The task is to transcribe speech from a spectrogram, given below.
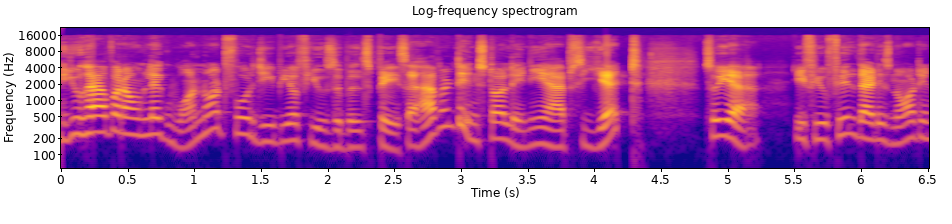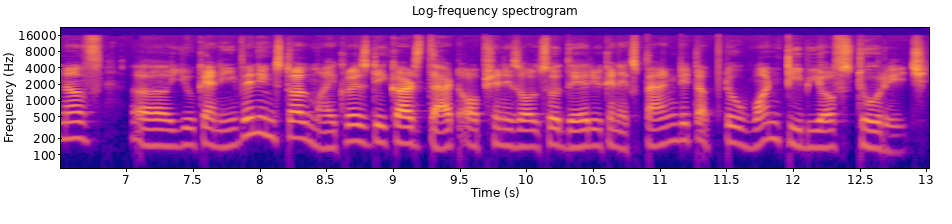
you have around like 104 GB of usable space. I haven't installed any apps yet. So yeah, if you feel that is not enough, uh, you can even install microSD cards. That option is also there. You can expand it up to 1 TB of storage.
